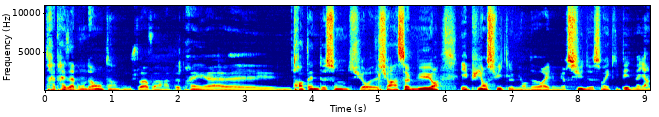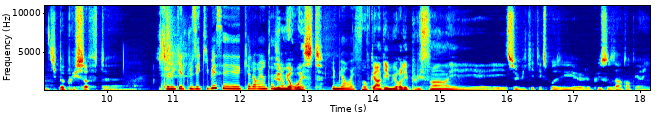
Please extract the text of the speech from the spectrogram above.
très très abondante. Hein. donc je dois avoir à peu près euh, une trentaine de sondes sur sur un seul mur. Et puis ensuite le mur nord et le mur sud sont équipés de manière un petit peu plus soft. Celui qui est le plus équipé, c'est quelle orientation? Le mur ouest. Le mur ouest. Donc un des murs les plus fins et, et celui qui est exposé euh, le plus aux intempéries.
